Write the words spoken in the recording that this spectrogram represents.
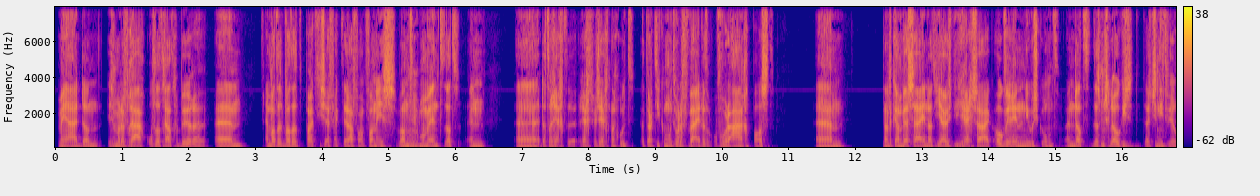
maar ja, dan is maar de vraag of dat gaat gebeuren. ehm, en wat het, wat het praktische effect daarvan van is. Want op het moment dat een, eh, dat een rechter, rechter zegt, nou goed, het artikel moet worden verwijderd of worden aangepast. ehm, nou, dat kan best zijn dat juist die rechtszaak ook weer in het nieuws komt. En dat, dat is misschien ook iets dat je niet wil.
